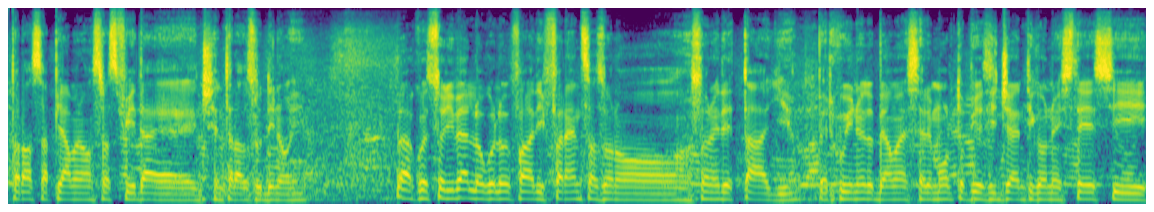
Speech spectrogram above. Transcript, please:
però sappiamo che la nostra sfida è incentrata su di noi. A questo livello quello che fa la differenza sono, sono, i dettagli, per cui noi dobbiamo essere molto più esigenti con noi stessi,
